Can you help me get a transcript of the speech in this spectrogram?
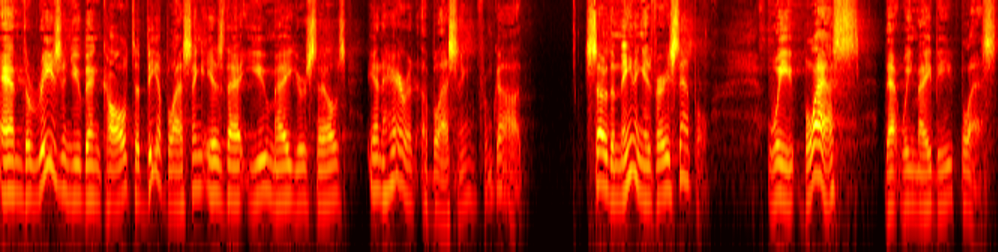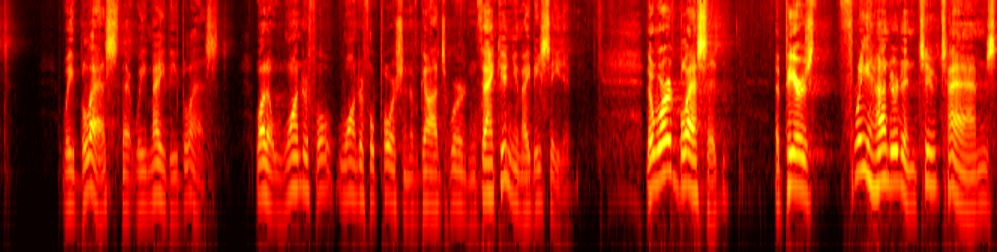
And the reason you've been called to be a blessing is that you may yourselves inherit a blessing from God. So the meaning is very simple. We bless that we may be blessed. We bless that we may be blessed. What a wonderful, wonderful portion of God's Word. And thank you, and you may be seated. The word blessed appears 302 times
